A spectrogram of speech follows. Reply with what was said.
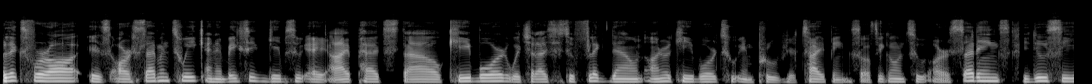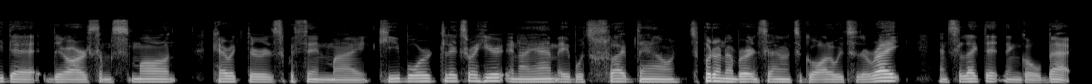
Flicks for All is our seventh tweak and it basically gives you a iPad style keyboard which allows you to flick down on your keyboard to improve your typing. So if you go into our settings, you do see that there are some small characters within my keyboard clicks right here and I am able to swipe down to put a number instead of to go all the way to the right and select it and go back.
